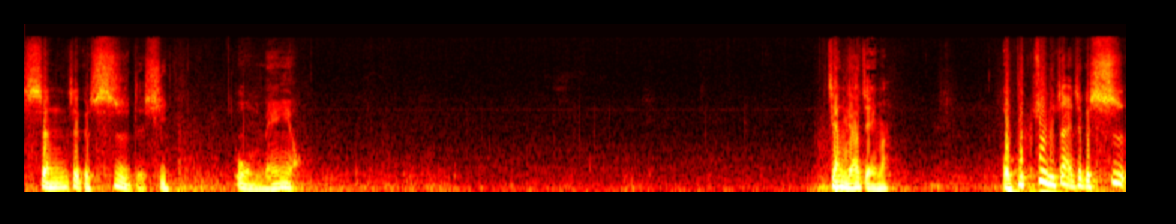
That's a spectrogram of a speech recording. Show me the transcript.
生这个事的心，我没有。这样了解吗？我不住在这个寺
